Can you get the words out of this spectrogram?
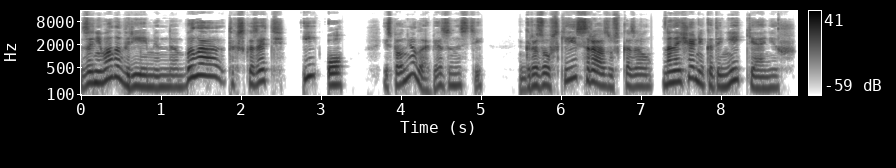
занимала временно, была, так сказать, ИО, исполняла обязанности. Грозовский сразу сказал, на начальника ты не тянешь.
